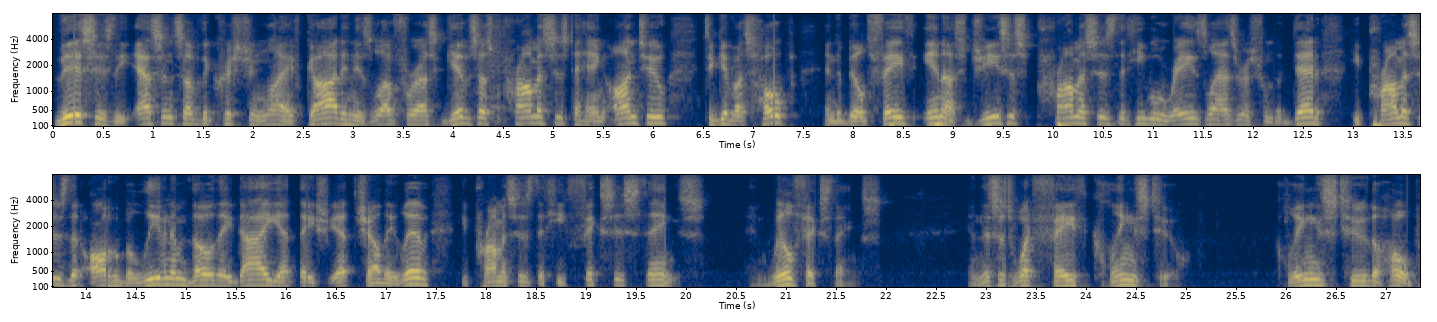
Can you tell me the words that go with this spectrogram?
This is the essence of the Christian life. God, in his love for us, gives us promises to hang on to, to give us hope, and to build faith in us. Jesus promises that he will raise Lazarus from the dead. He promises that all who believe in him, though they die, yet they yet shall they live. He promises that he fixes things and will fix things. And this is what faith clings to. Clings to the hope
